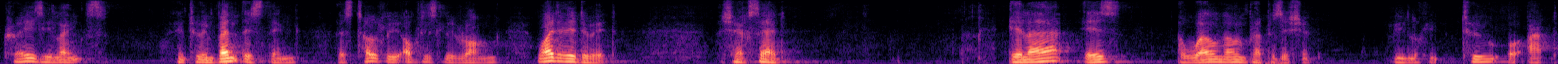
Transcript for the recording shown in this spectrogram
crazy lengths to invent this thing that's totally obviously wrong. Why did they do it? The Sheikh said, ila is a well-known preposition, mean looking to or at.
